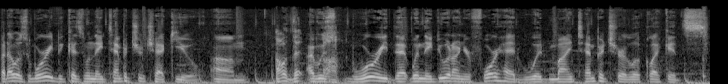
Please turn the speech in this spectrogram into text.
But I was worried because when they temperature check you, um, Oh, that, I was oh, worried that when they do it on your forehead, would my temperature look like it's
